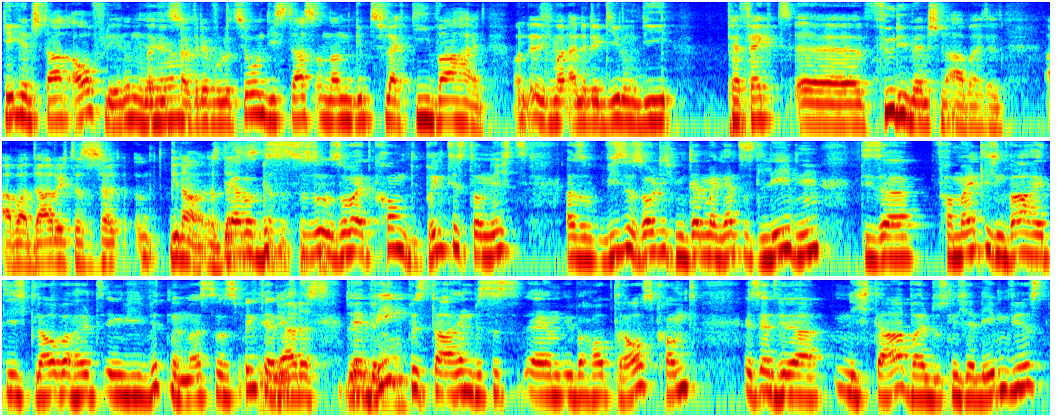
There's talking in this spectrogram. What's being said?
gegen den Staat auflehnen. Und dann ja. gibt es halt Revolution, dies, das, und dann gibt es vielleicht die Wahrheit. Und ich meine, eine Regierung, die perfekt äh, für die Menschen arbeitet. Aber dadurch, dass es halt. Genau. Also ja, aber ist, bis es so, so, weit kommt, bringt es doch nichts. Also, wieso sollte ich mir denn mein ganzes Leben dieser vermeintlichen Wahrheit, die ich glaube, halt irgendwie widmen? Weißt du, das bringt ja, ja nichts. Das, Der genau. Weg bis dahin, bis es ähm, überhaupt rauskommt, ist entweder nicht da, weil du es nicht erleben wirst,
